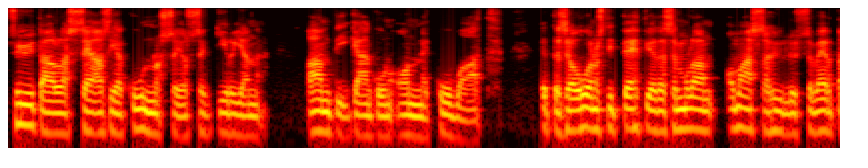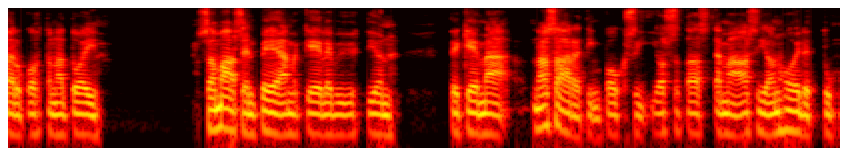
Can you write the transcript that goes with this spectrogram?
syytä olla se asia kunnossa, jos se kirjan anti ikään kuin on ne kuvat. Että se on huonosti tehty, ja tässä mulla on omassa hyllyssä vertailukohtana toi sen PMG-levyyhtiön tekemä Nasaretin boksi, jossa taas tämä asia on hoidettu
